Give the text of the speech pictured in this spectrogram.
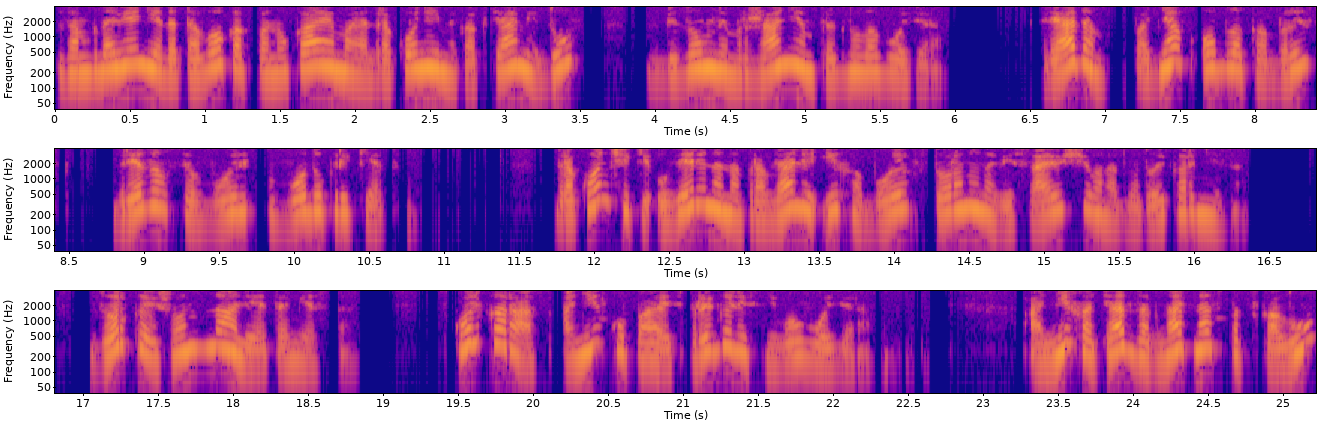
за мгновение до того, как, понукаемая драконьими когтями, Дув с безумным ржанием прыгнула в озеро. Рядом, подняв облако брызг, врезался в воду крикет. Дракончики уверенно направляли их обоих в сторону нависающего над водой карниза. Зорка и Шон знали это место. Сколько раз они, купаясь, прыгали с него в озеро. «Они хотят загнать нас под скалу?»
